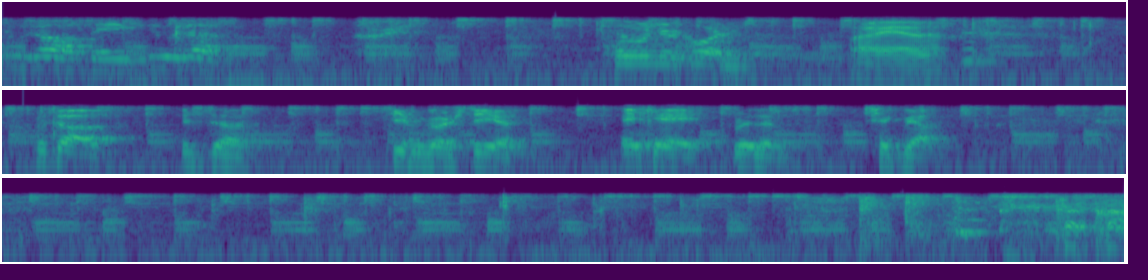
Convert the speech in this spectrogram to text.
Do it all, babe. Do it up. Alright. So when you're recording. I am. What's up? It's uh, Steven Garcia, aka Rhythm. Check me out.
